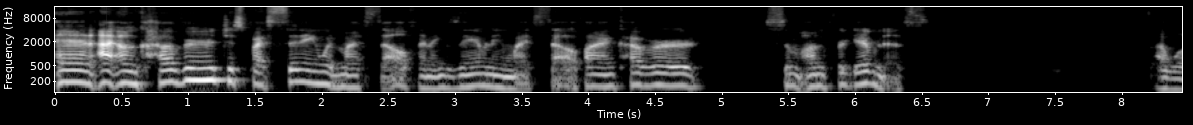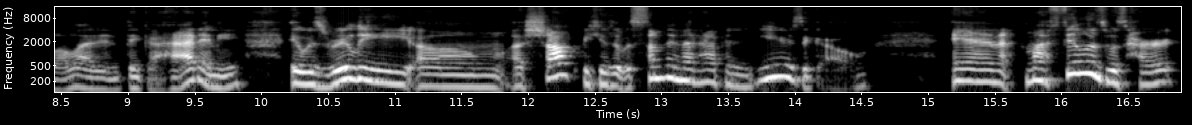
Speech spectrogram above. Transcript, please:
And I uncovered just by sitting with myself and examining myself, I uncovered some unforgiveness well, I didn't think I had any. It was really um, a shock because it was something that happened years ago. And my feelings was hurt,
